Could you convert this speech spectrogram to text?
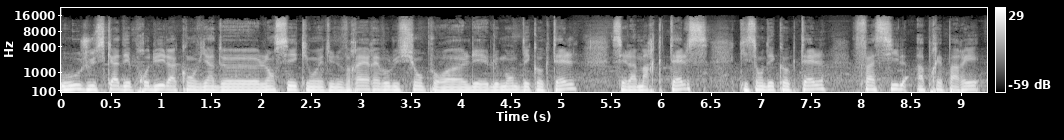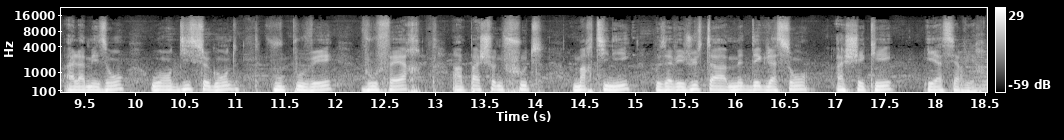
ou jusqu'à des produits là qu'on vient de lancer qui vont être une vraie révolution pour euh, le monde des cocktails. C'est la marque Tels qui sont des cocktails faciles à préparer à la maison où en 10 secondes vous pouvez vous faire un passion fruit martini. Vous avez juste à mettre des glaçons, à shaker et à servir.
